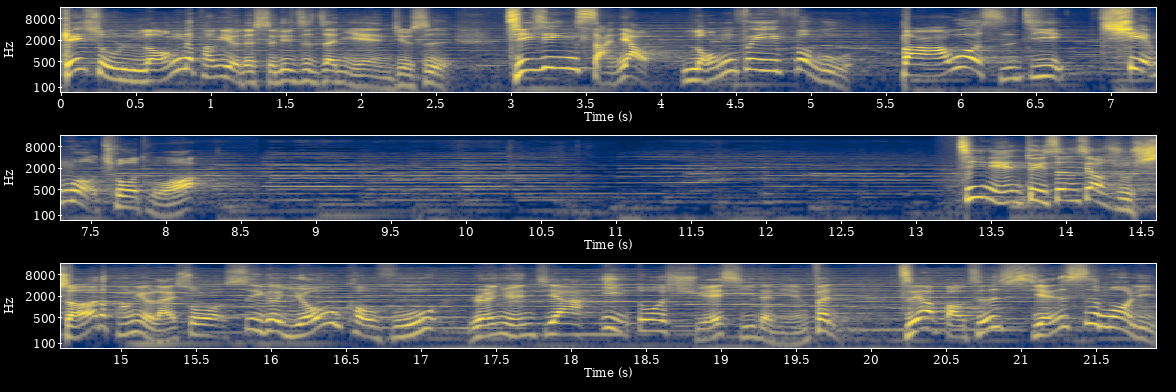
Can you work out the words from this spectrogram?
给属龙的朋友的十六字真言就是：吉星闪耀，龙飞凤舞。把握时机，切莫蹉跎。今年对生肖属蛇的朋友来说，是一个有口福、人缘佳、易多学习的年份。只要保持闲事莫理，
